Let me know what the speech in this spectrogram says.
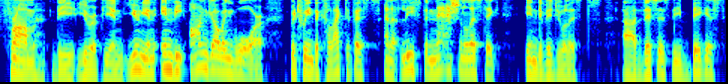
from the European Union in the ongoing war between the collectivists and at least the nationalistic individualists. Uh, this is the biggest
